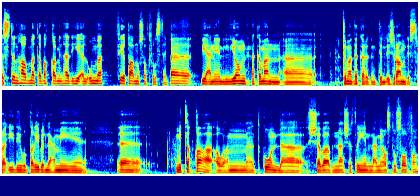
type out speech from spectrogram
استنهاض ما تبقى من هذه الأمة في إطار نصرة فلسطين. آه يعني اليوم نحن كمان آه كما ذكرت أنت الإجرام الإسرائيلي والضريبة اللي عم آه عم يتلقاها أو عم تكون للشباب الناشطين اللي عم يوصلوا صوتهم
